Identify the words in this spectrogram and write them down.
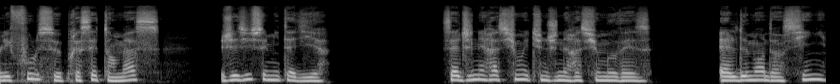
les foules se pressaient en masse, Jésus se mit à dire Cette génération est une génération mauvaise. Elle demande un signe,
